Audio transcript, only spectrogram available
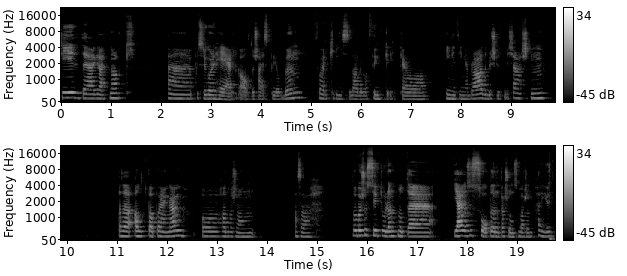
tid. Det er greit nok. Eh, plutselig går det helt galt og skeis på jobben. Får helt krise der det bare funker ikke, og ingenting er bra. Det blir slutt med kjæresten. Altså, alt bare på en gang. Og han var sånn Altså Det var bare så sykt hvordan på en måte Jeg også så på denne personen som var sånn Herregud,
